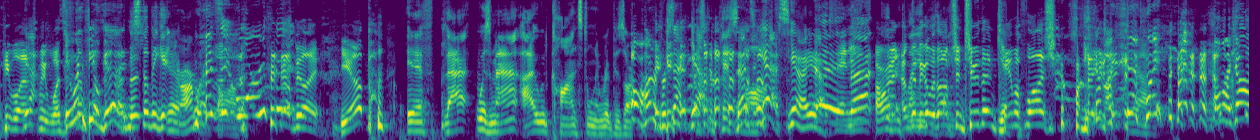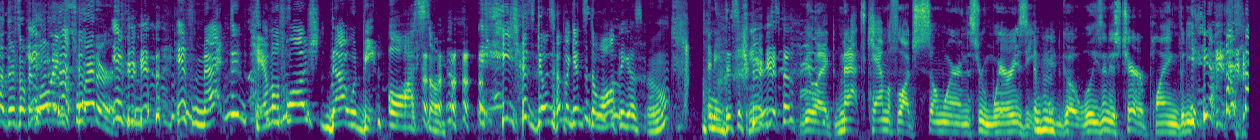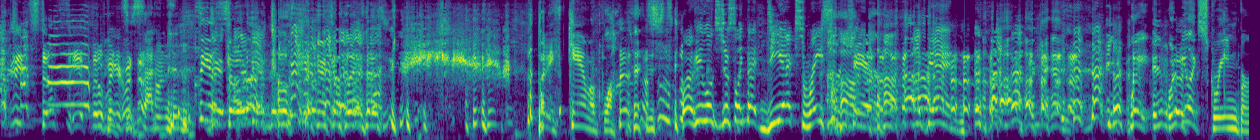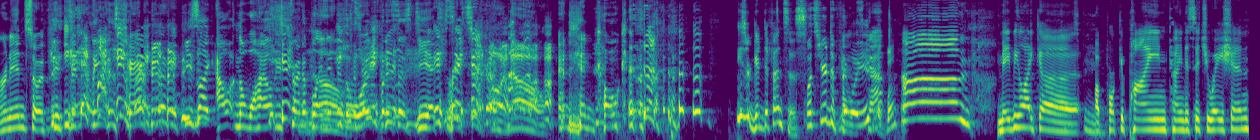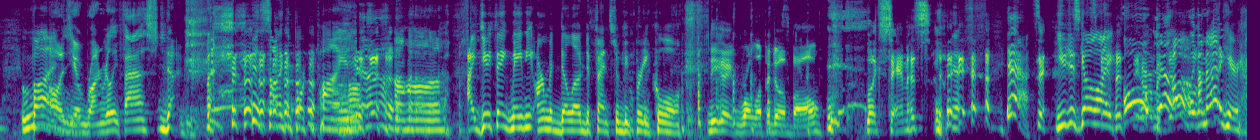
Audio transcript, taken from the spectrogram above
People ask me, was It wouldn't feel good. You'd still be getting your arm. Was it off. worth I'll be like, yep. If that was Matt, I would constantly rip his arm. Oh, 100 percent. Yeah. Just to piss him That's off. yes. Yeah. Yeah. Hey, Matt. All right, I'm going to go with option two then camouflage. Wait. Oh my God, there's a floating sweater. If, if Matt did camouflage, that would be awesome. He just goes up against the wall and he goes, "Hmm?" And he disappears. Be like, Matt's camouflaged somewhere in this room. Where is he? Mm-hmm. And go, well, he's in his chair playing video. Yeah. you still see it moving It's just, around. I don't know. See his soda. But he's camouflaged. Well, he looks just like that DX racer chair again. Wait, it, would it be like screen burn-in? So if he didn't Yeah, leave his chair, right. he's like out in the wild. He's trying to blend into the woods, but it says DX Racer. oh no. and, and Coke. These are good defenses. What's your defense, Well, you Cap? Pick one. Um, maybe like a, a porcupine kind of situation, but Oh, you run really fast? Sonic the Porcupine. Uh-huh. I do think maybe armadillo defense would be pretty cool. You like roll up into a ball like Samus. Yeah, you just go like, Samus the oh, yeah, armadillo. oh, I'm out of here.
